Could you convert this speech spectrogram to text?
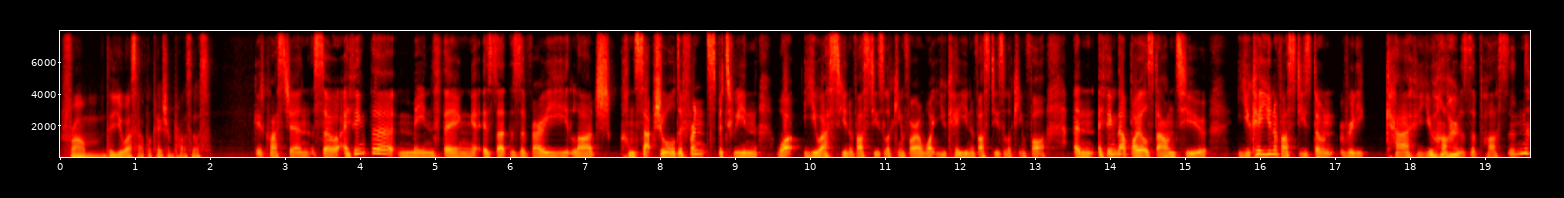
from the US application process? Good question. So I think the main thing is that there's a very large conceptual difference between what US universities are looking for and what UK universities are looking for. And I think that boils down to UK universities don't really care who you are as a person,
